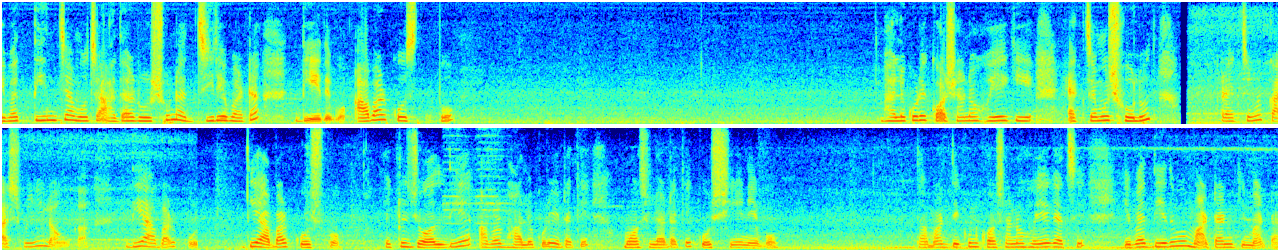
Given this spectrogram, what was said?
এবার তিন চামচ আদা, রসুন আর জিরে বাটা দিয়ে দেবো। আবার কষবো। ভালো করে কষানো হয়ে গিয়ে এক চামচ হলুদ আর এক চামচ কাশ্মীরি লঙ্কা দিয়ে আবার দিয়ে আবার কষবো। একটু জল দিয়ে আবার ভালো করে এটাকে, মশলাটাকে কষিয়ে নেব। তো আমার দেখুন কষানো হয়ে গেছে। এবার দিয়ে দেবো মাটন কিমাটা।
